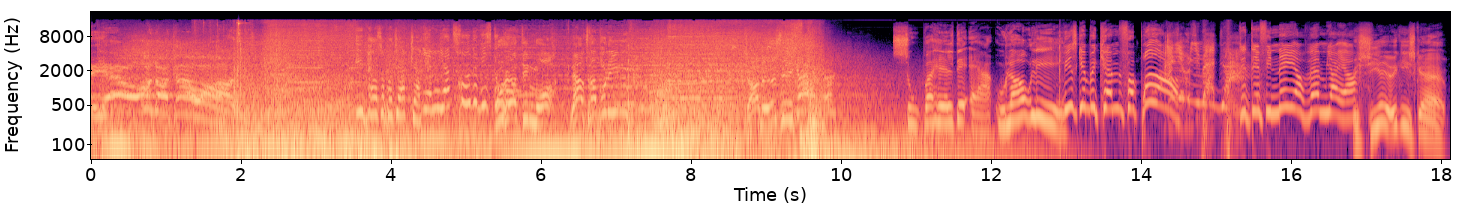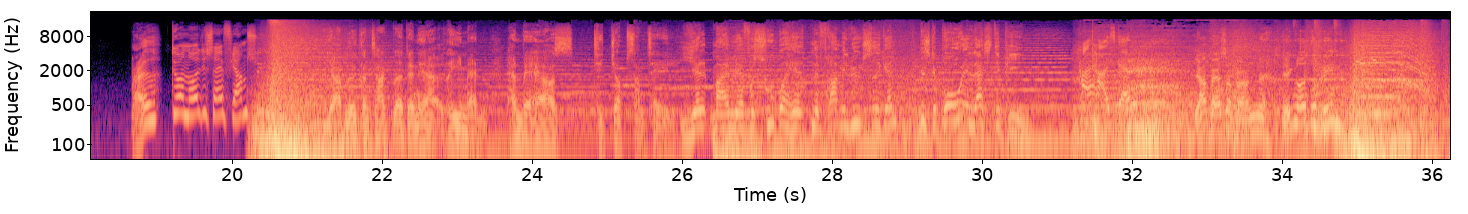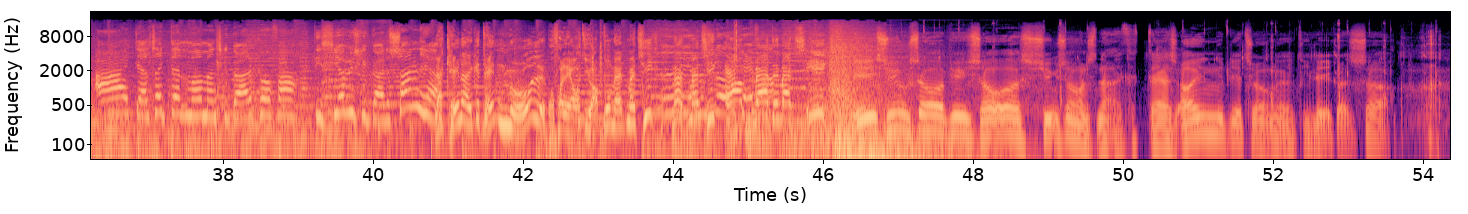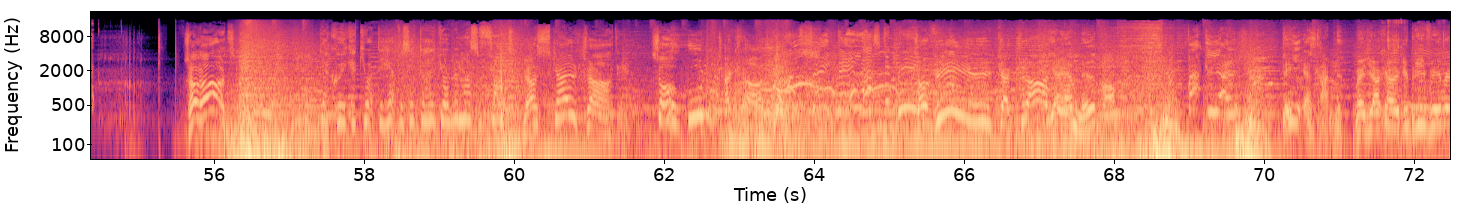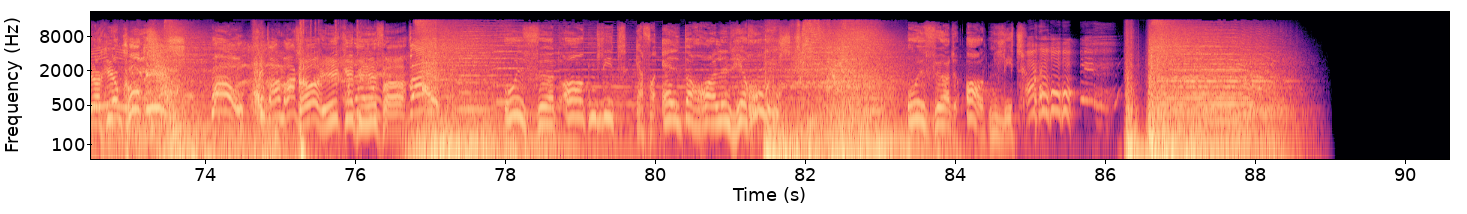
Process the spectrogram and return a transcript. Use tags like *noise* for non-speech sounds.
Jeg er undergraveren! I passer på Jack, Jack. Jamen, jeg troede, vi Du skulle... hørte din mor. Lav trampolinen! Så mødes vi igen! Superhelte er ulovlige. Vi skal bekæmpe forbrydere! Det definerer, hvem jeg er. Vi siger jo ikke, I skal... Hvad? Det var noget, de sagde i fjernsyn. Jeg er blevet kontaktet af den her rige mand. Han vil have os til jobsamtale. Hjælp mig med at få superheltene frem i lyset igen. Vi skal bruge elastipin. Hej, hej, skat. Jeg passer børnene. Ikke noget problem. Ej, det er altså ikke den måde, man skal gøre det på, far. De siger, vi skal gøre det sådan her. Jeg kender ikke den måde. Hvorfor laver de om på matematik? Matematik jamen, så er okay, matematik! De syv sover, vi sover, syv sover snart. Deres øjne bliver tunge, de ligger så... Så godt! Jeg kunne ikke have gjort det her, hvis ikke du havde hjulpet mig så flot. Jeg skal klare det. Så hun kan klare det. Se, det er elastepil! Så vi kan klare det. Jeg er med, Bob. Hvad i al... Det er skræmmende. Men jeg kan ikke blive ved med at give ham cookies! Wow! Han går amok! Så ikke blive far. Hvad? Udført ordentligt er forældrerollen heroisk. Udført ordentligt. *laughs*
